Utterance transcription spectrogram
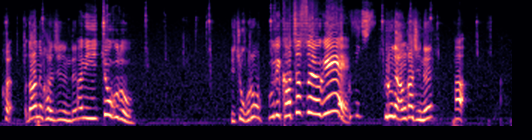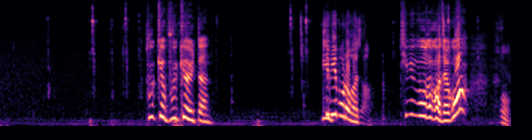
가, 나는 가지는데 아니, 이쪽으로. 이쪽으로? 우리 갇혔어, 여기! 그러네 안 가지네 아. 불 켜, 불 켜, 일단. TV 보러 가자 TV 보러 가자고? 어.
